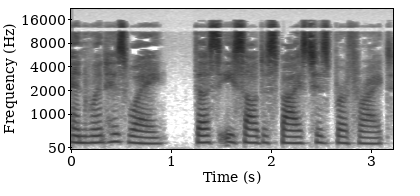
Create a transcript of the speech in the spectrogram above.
and went his way, thus Esau despised his birthright.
